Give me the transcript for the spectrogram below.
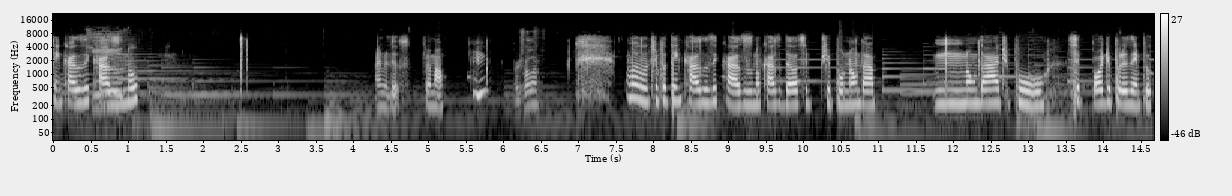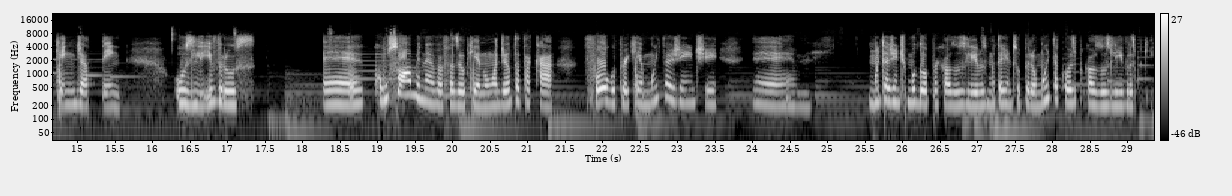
Tem casos e Que- casos no. Ai, meu Deus, foi mal. Pode falar. Mano, tipo, tem casos e casos. No caso dela, se, tipo, não dá. Não dá, tipo. Você pode, por exemplo, quem já tem os livros. É, consome, né? Vai fazer o quê? Não adianta atacar fogo, porque muita gente. é, muita gente mudou por causa dos livros, muita gente superou muita coisa por causa dos livros, porque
